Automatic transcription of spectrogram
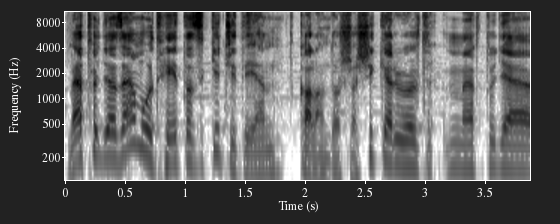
Mert hogy az elmúlt hét az kicsit ilyen kalandosra sikerült, mert ugye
